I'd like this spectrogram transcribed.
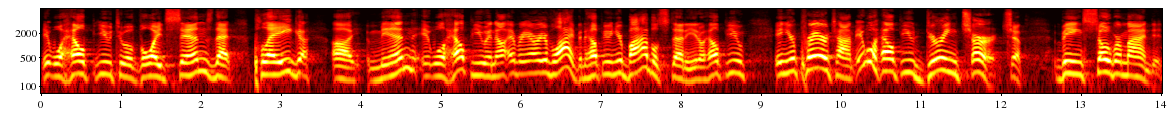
It will help you to avoid sins that plague uh, men. It will help you in every area of life. It'll help you in your Bible study. It'll help you in your prayer time. It will help you during church being sober minded.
